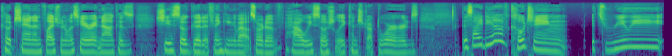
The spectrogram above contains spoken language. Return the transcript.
Coach Shannon Fleischman was here right now because she's so good at thinking about sort of how we socially construct words. This idea of coaching, it's really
